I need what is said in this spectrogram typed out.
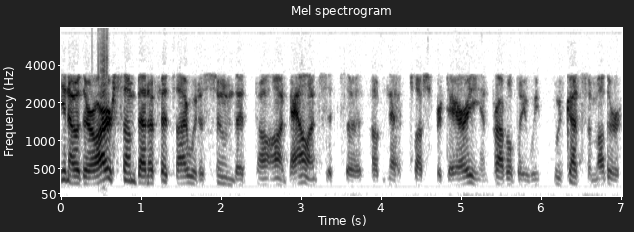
you know, there are some benefits. I would assume that on balance, it's a, a net plus for dairy, and probably we, we've got some other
